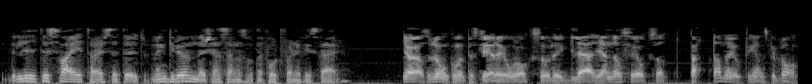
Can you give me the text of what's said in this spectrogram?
lite svajigt har det sett ut, men grunden känns ändå som att den fortfarande finns där. Ja, alltså de kommer att prestera i år också. Och det är glädjande att se också att Bertan har gjort det ganska bra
